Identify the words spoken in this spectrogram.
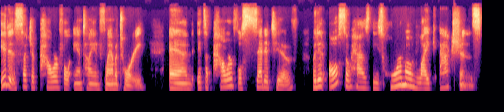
it is such a powerful anti inflammatory and it's a powerful sedative, but it also has these hormone like actions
